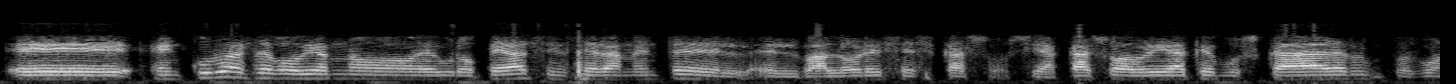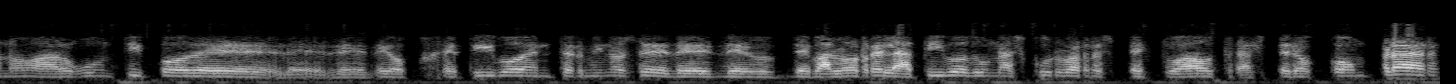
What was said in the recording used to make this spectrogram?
Eh, en curvas de gobierno europea, sinceramente, el, valor es escaso. Si acaso habría que buscar, pues bueno, algún tipo de, objetivo en términos de, valor relativo de unas curvas respecto a otras, pero comprar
